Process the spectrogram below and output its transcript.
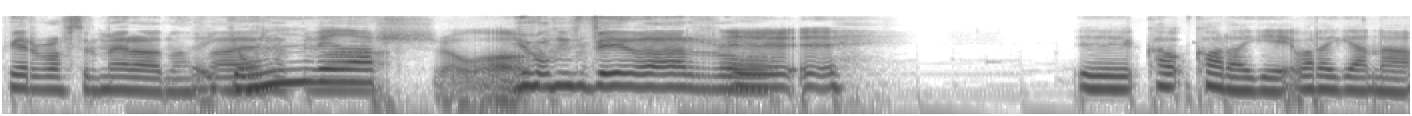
hver var aftur meira þarna? Það er, Jón hérna, og... Jón Viðar og... Uh, uh, uh, hvað, hvað var það ekki? Var það ekki hana...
